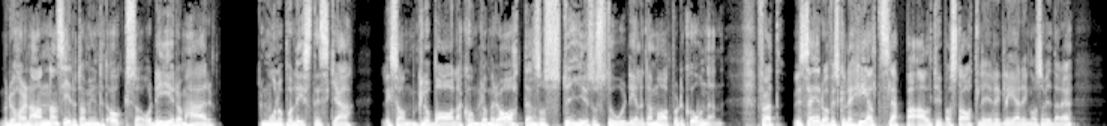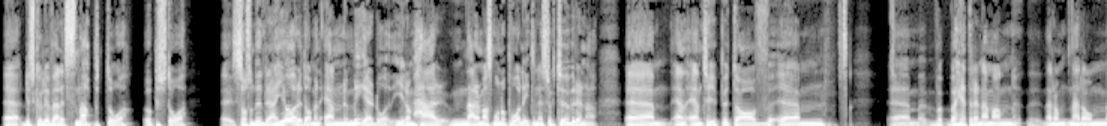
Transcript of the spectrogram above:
men du har en annan sida av myntet också och det är ju de här monopolistiska liksom, globala konglomeraten mm. som styr så stor del av matproduktionen. För att vi säger då att vi skulle helt släppa all typ av statlig reglering och så vidare. Eh, det skulle väldigt snabbt då uppstå Eh, så som det redan gör idag, men ännu mer då i de här närmast monopolliknande strukturerna. Um, en, en, typ av, um, um, vad heter det när man, när de, när de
